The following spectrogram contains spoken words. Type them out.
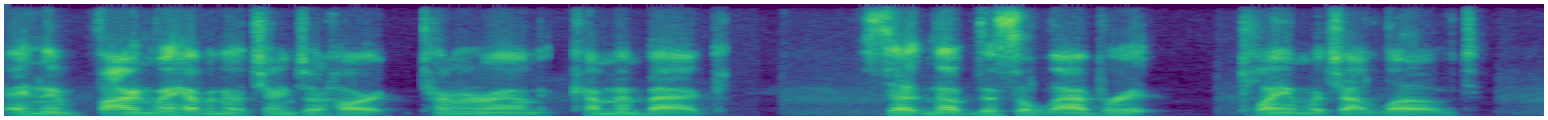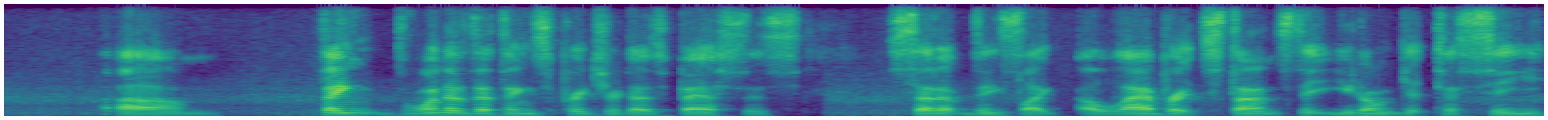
and then finally having a change of heart, turning around, coming back, setting up this elaborate plan, which I loved. Um, thing one of the things preacher does best is set up these like elaborate stunts that you don't get to see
